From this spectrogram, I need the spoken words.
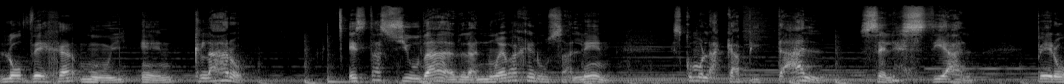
lo deja muy en claro. Esta ciudad, la Nueva Jerusalén, es como la capital celestial, pero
